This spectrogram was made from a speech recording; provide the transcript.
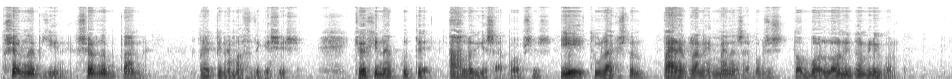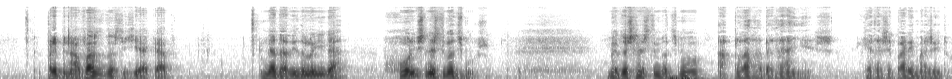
Ξέρουν ποιοι είναι. Ξέρουν που πάνε. Πρέπει να μάθετε κι εσείς. Και όχι να ακούτε άλογες απόψεις ή τουλάχιστον παρεπλανεμένε απόψεις των πολλών ή των λίγων. Πρέπει να βάζετε τα στοιχεία κάτω. Να τα δείτε λογικά. Χωρίς συναισθηματισμούς. Με το συναισθηματισμό απλά θα πεθάνεις και θα σε πάρει μαζί του.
